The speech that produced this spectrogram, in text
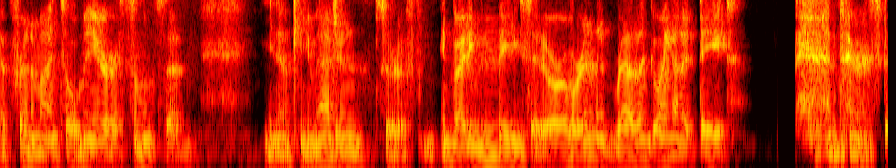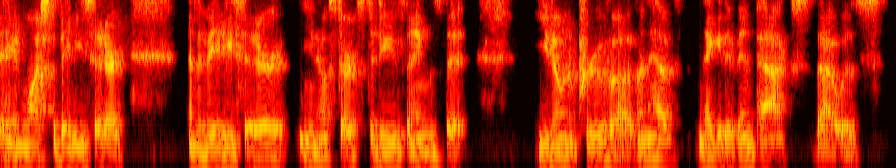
a friend of mine told me, or someone said, you know, can you imagine sort of inviting the babysitter over and then rather than going on a date, parents stay and watch the babysitter and the babysitter, you know, starts to do things that you don't approve of and have negative impacts. That was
